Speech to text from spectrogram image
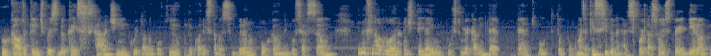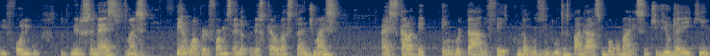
por causa que a gente percebeu que a escala tinha encurtado um pouquinho, o pecuarista estava segurando um pouco aquela negociação, e no final do ano a gente teve aí um impulso do mercado interno, interno, que voltou um pouco mais aquecido, né? As exportações perderam aquele fôlego do primeiro semestre, mas tem alguma performance ainda, o preço caiu bastante, mas a escala tem encurtado, fez com que algumas indústrias pagassem um pouco mais. A gente viu que aí que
